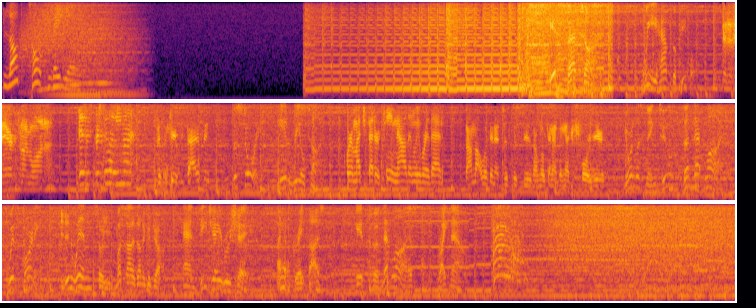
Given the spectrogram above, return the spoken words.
Blog Talk Radio. It's that time. We have the people. This is Eric Fonoimoana. This is Priscilla Lima. This is Casey Patterson. The stories in real time. We're a much better team now than we were then. I'm not looking at just this season. I'm looking at the next four years. You're listening to The Net Live with Barney You didn't win, so you must not have done a good job. and DJ Rouche. I have great thighs. It's The Net Live right now.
